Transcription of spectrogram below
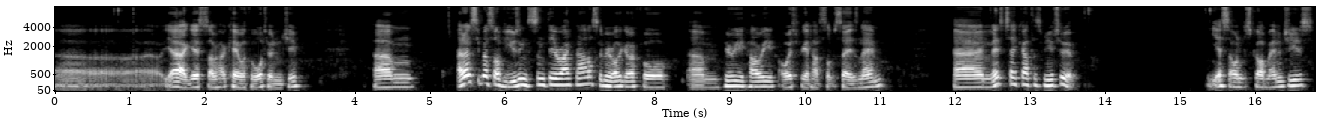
Uh, yeah, I guess I'm okay with the water energy. Um, I don't see myself using Cynthia right now, so let me rather go for um, Hui Howie. I always forget how to say his name. And let's take out this Mewtwo. Yes, I want to discard my energies.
